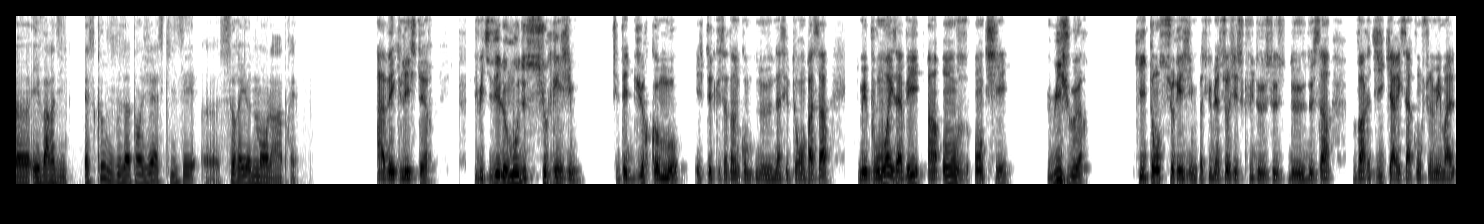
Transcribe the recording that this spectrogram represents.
euh, et Vardy? Est-ce que vous vous attendiez à ce qu'ils aient euh, ce rayonnement-là après? Avec Leicester, je vais utiliser le mot de sur-régime. C'était dur comme mot, et peut-être que certains n'accepteront pas ça, mais pour moi, ils avaient un 11 entier, 8 joueurs qui étaient en sur-régime. Parce que bien sûr, j'exclus de, de, de, ça Vardy qui a réussi à confirmer mal,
